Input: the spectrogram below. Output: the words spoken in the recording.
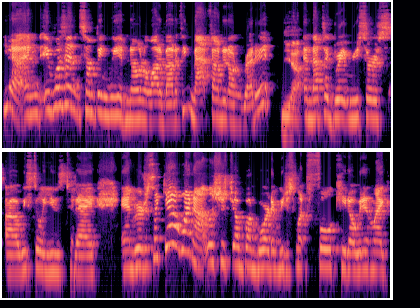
Yeah and it wasn't something we had known a lot about. I think matt found it on reddit. Yeah. And that's a great resource uh, we still use today. And we were just like yeah why not? Let's just jump on board. And we just went full keto. We didn't like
